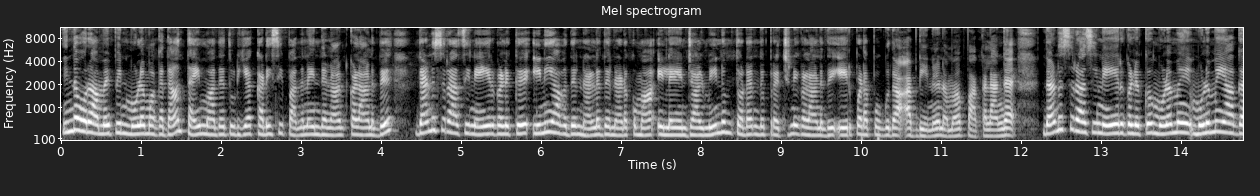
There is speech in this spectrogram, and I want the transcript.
இந்த ஒரு அமைப்பின் மூலமாக தான் தை மாதத்துடைய கடைசி பதினைந்து நாட்களானது தனுசு ராசி நேயர்களுக்கு இனியாவது நல்லது நடக்குமா? இல்லை என்றால் மீண்டும் தொடர்ந்து பிரச்சனைகளானது ஏற்பட போகுதா? அப்படின்னு நம்ம பார்க்கலாங்க. தனுசு ராசி நேயர்களுக்கு முழுமை முழு முழுமையாக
